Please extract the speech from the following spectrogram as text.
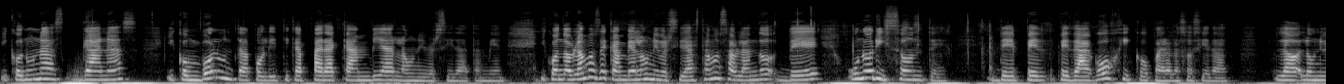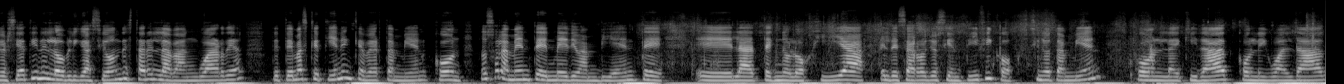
y con unas ganas y con voluntad política para cambiar la universidad también. Y cuando hablamos de cambiar la universidad, estamos hablando de un horizonte de pedagógico para la sociedad la, universidad tiene la obligación de estar en la vanguardia de temas que tienen que ver también con no solamente el medio ambiente, eh, la tecnología, el desarrollo científico, sino también con la equidad, con la igualdad,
